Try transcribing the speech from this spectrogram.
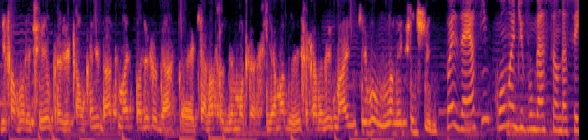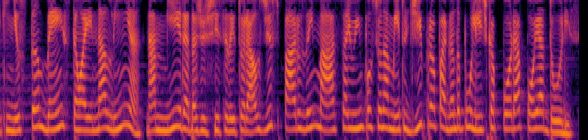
de favorecer ou prejudicar um candidato, mas pode ajudar é, que a nossa democracia amadureça cada vez mais e que evolua nesse sentido. Pois é, assim como a divulgação das fake news também estão aí na linha, na mira da justiça eleitoral, os disparos em massa e o impulsionamento de propaganda política por apoiadores.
